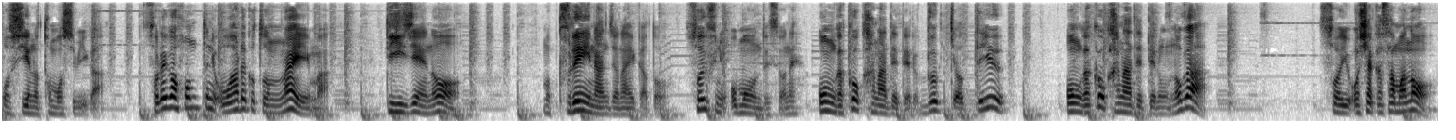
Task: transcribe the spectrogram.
教えの灯火が。それが本当に終わることのない、まあ、DJ のもうプレイなんじゃないかとそういうふうに思うんですよね。音楽を奏でてる。仏教っていう音楽を奏でてるのがそういうお釈迦様の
